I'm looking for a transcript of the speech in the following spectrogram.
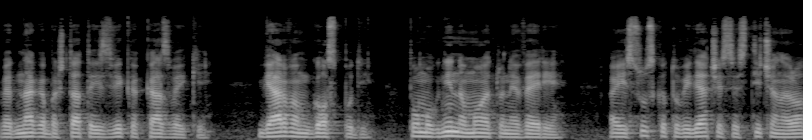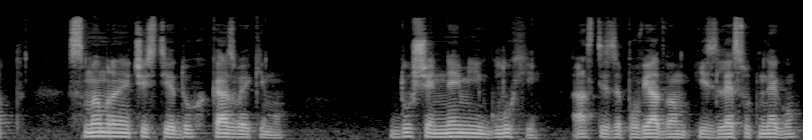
Веднага бащата извика, казвайки Вярвам, Господи, помогни на моето неверие. А Исус, като видя, че се стича народ, смъмра нечистия дух, казвайки му, Душе неми и глухи, аз ти заповядвам, излез от него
